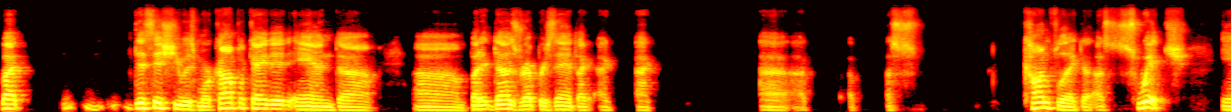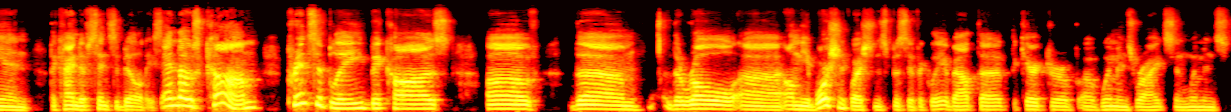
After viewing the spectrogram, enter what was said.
But this issue is more complicated, and uh, uh, but it does represent a, a, a, a, a conflict, a, switch in the kind of sensibilities, and those come principally because of the um, the role uh, on the abortion question specifically about the the character of, of women's rights and women's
